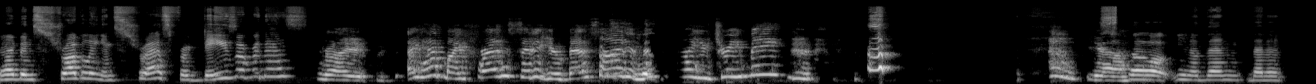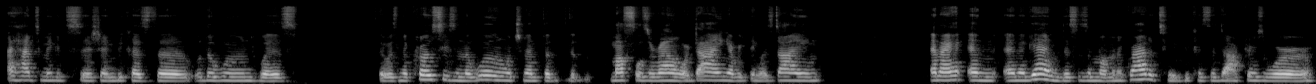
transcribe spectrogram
And I've been struggling and stressed for days over this. Right. I had my friend sit at your bedside and this is how you treat me. yeah. So, you know, then then it, I had to make a decision because the the wound was there was necrosis in the wound, which meant the, the muscles around were dying, everything was dying. And I and and again, this is a moment of gratitude because the doctors were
